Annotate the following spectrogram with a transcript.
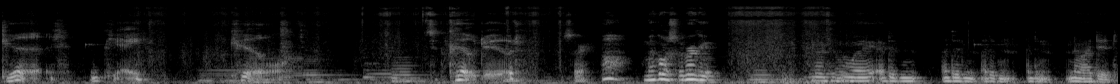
good. Okay. Cool. Super cool, dude. Sorry. Oh my gosh, I broke it. No flipping way. I didn't. I didn't. I didn't. I didn't. No, I did.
